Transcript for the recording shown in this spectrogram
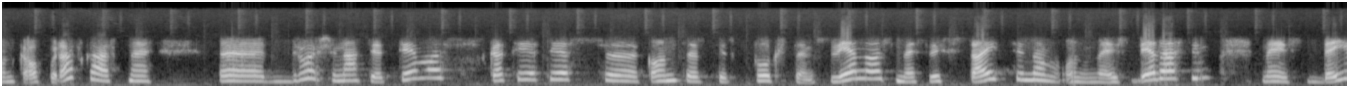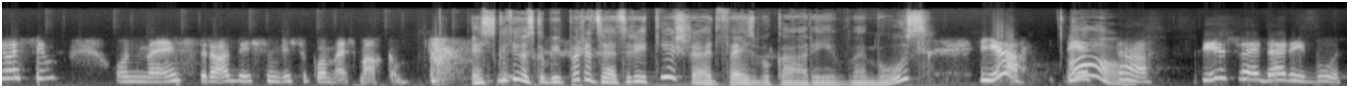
un kaut kur apkārtnē, uh, droši nāciet ciemos, skatieties, uh, koncerts ir pulkstenes vienos, mēs visus aicinām un mēs dziedāsim, mēs dejosim un mēs rādīsim visu, ko mēs mākam. Es skatījos, ka bija paredzēts arī tiešraidi Facebookā arī, vai būs? Jā, tieši oh. tā. Tiešraidi arī būs.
